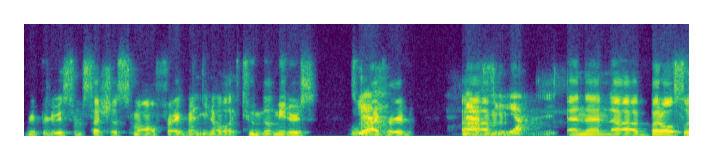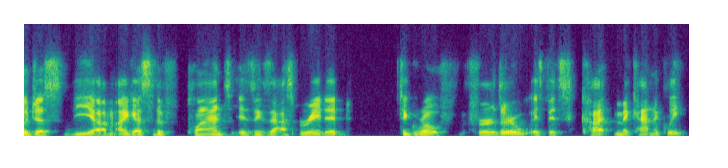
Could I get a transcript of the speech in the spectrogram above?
reproduce from such a small fragment, you know, like two millimeters. Yeah. I've heard. Nasty, Um, yep. and then uh, but also just the um, i guess the plant is exasperated to grow f- further if it's cut mechanically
